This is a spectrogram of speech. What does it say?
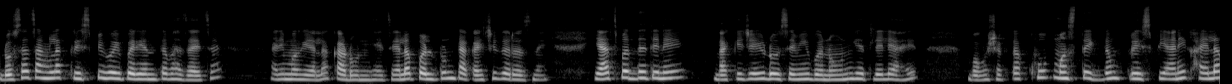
डोसा चांगला क्रिस्पी होईपर्यंत भाजायचा आहे आणि मग याला काढून घ्यायचं. याला पलटून टाकायची गरज नाही. याच पद्धतीने बाकीचेही डोसे मी बनवून घेतलेले आहेत. बघू शकता खूप मस्त एकदम क्रिस्पी आणि खायला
